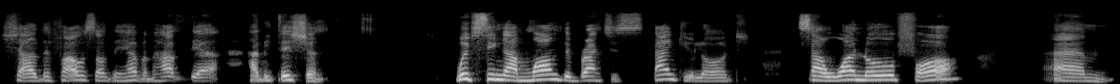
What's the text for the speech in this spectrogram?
shall the fowls of the heaven have their habitation, which sing among the branches. Thank you, Lord. Psalm 104, um,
